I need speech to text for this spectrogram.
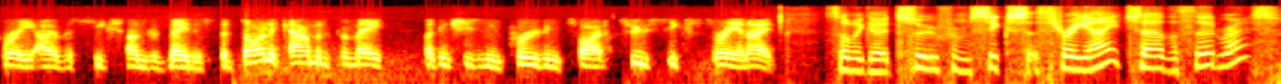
three over 600 metres. But Dyna Carmen, for me, I think she's an improving type, two, six, three, and eight. So we go two from six, three, eight. Uh, the third race?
